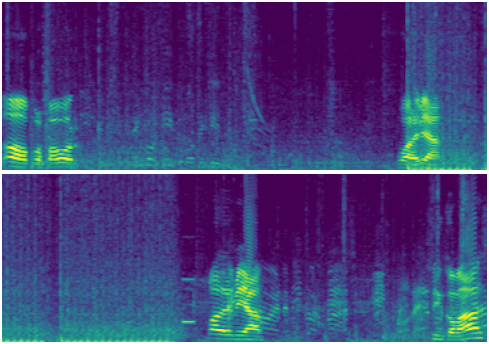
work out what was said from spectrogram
Oh, por favor. tu botiquín. Madre mía. Madre mía. ¿Cinco más?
